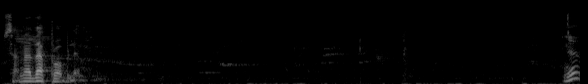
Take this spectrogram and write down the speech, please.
It's another problem. Yeah.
